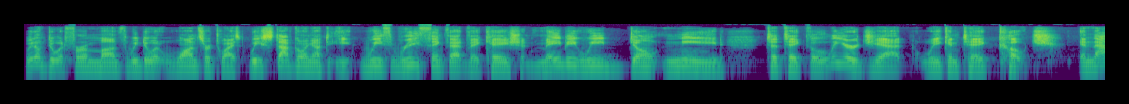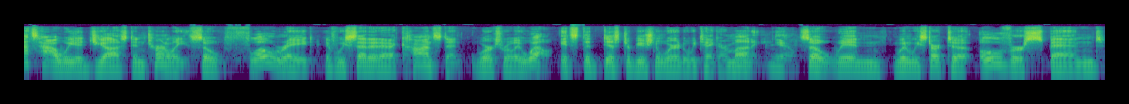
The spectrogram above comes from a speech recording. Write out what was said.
We don't do it for a month. We do it once or twice. We stop going out to eat. We th- rethink that vacation. Maybe we don't need to take the Learjet. We can take Coach. And that's how we adjust internally. So flow rate, if we set it at a constant, works really well. It's the distribution of where do we take our money. Yeah. So when when we start to overspend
